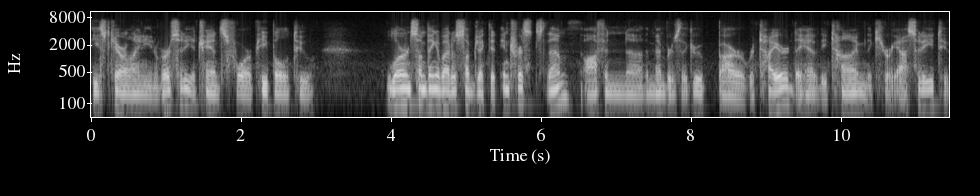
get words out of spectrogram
East Carolina University, a chance for people to learn something about a subject that interests them. Often uh, the members of the group are retired. They have the time, the curiosity to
